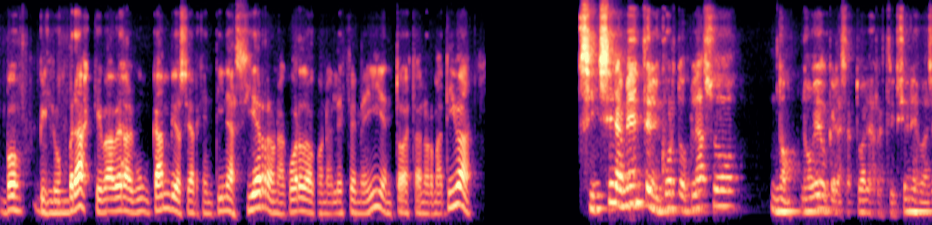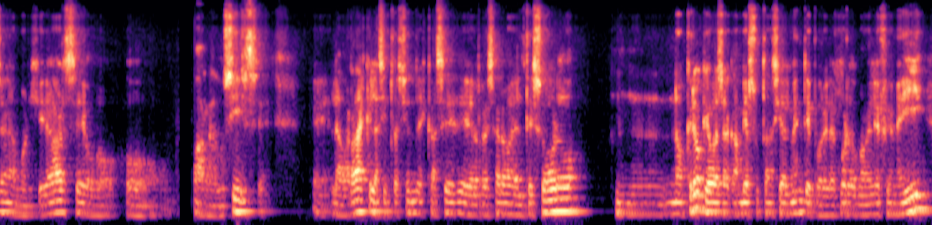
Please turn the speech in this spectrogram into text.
¿vos vislumbrás que va a haber algún cambio si Argentina cierra un acuerdo con el FMI en toda esta normativa? Sinceramente, en el corto plazo, no, no veo que las actuales restricciones vayan a morigerarse o, a reducirse. Eh, la verdad es que la situación de escasez de reserva del tesoro mm, no creo que vaya a cambiar sustancialmente por el acuerdo con el FMI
